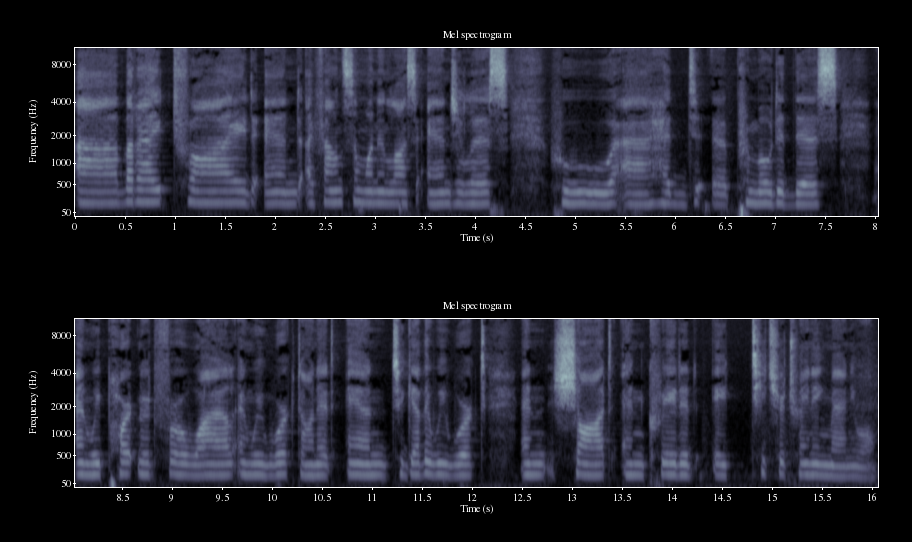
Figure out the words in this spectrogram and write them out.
Uh, but I tried, and I found someone in Los Angeles who uh, had uh, promoted this, and we partnered for a while, and we worked on it, and together we worked and shot and created a teacher training manual.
